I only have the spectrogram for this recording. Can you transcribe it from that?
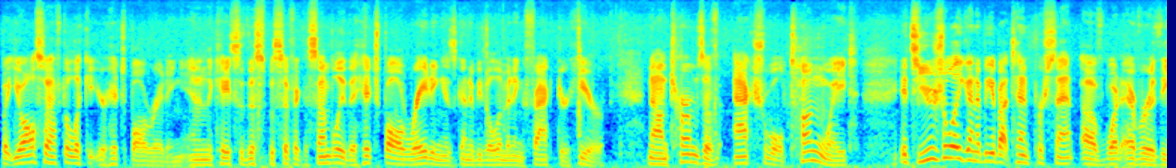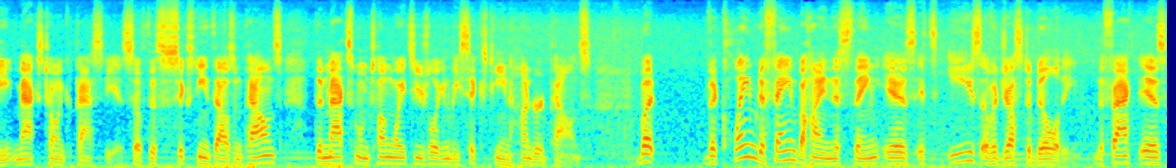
but you also have to look at your hitch ball rating. And in the case of this specific assembly, the hitch ball rating is going to be the limiting factor here. Now, in terms of actual tongue weight, it's usually going to be about 10% of whatever the max towing capacity is. So if this is 16,000 pounds, then maximum tongue weight is usually going to be 1,600 pounds. But the claim to fame behind this thing is its ease of adjustability. The fact is,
